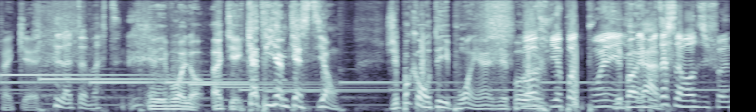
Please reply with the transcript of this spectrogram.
Fait que, La tomate. et voilà. OK, quatrième question. J'ai pas compté les points. Hein. J'ai pas, Bof, y a pas de point. C'est pas grave. L'important, c'est d'avoir du fun.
